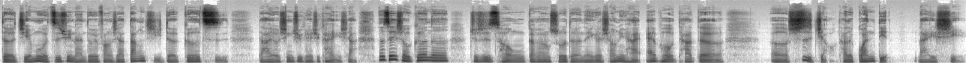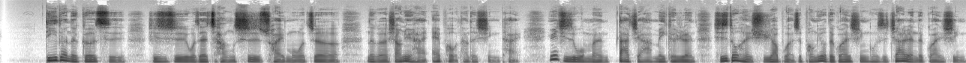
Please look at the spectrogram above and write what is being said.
的节目的资讯栏都会放下当集的歌词，大家有兴趣可以去看一下。那这首歌呢，就是从刚刚说的那个小女孩 Apple 她的呃视角、她的观点来写。第一段的歌词其实是我在尝试揣摩着那个小女孩 Apple 她的心态，因为其实我们大家每个人其实都很需要，不管是朋友的关心或是家人的关心。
